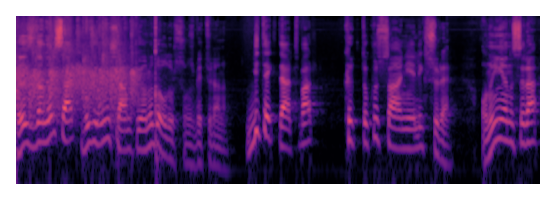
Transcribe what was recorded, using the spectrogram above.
Hızlanırsak bugünün şampiyonu da olursunuz Betül Hanım. Bir tek dert var. 49 saniyelik süre. Onun yanı sıra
